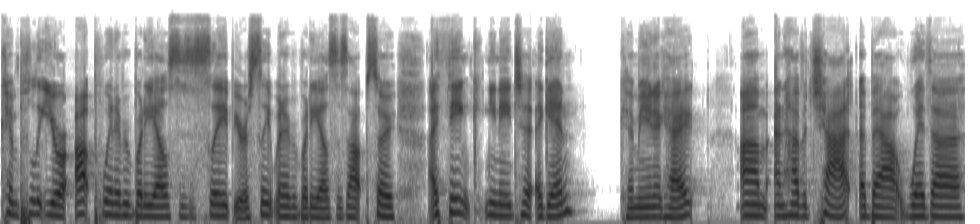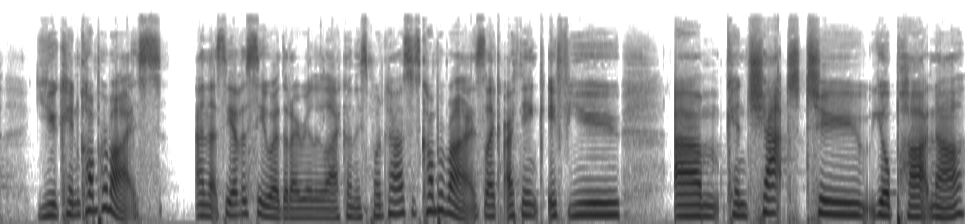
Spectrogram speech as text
complete you're up when everybody else is asleep, you're asleep when everybody else is up. So I think you need to again communicate um, and have a chat about whether you can compromise. And that's the other C word that I really like on this podcast is compromise. Like I think if you um, can chat to your partner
